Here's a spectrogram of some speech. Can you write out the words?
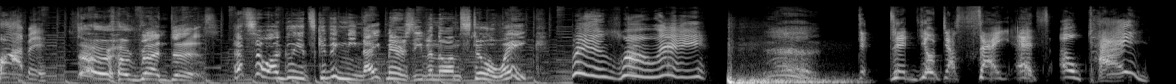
Vomit. They're horrendous. That's so ugly it's giving me nightmares even though I'm still awake. D- did you just say it's okay?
